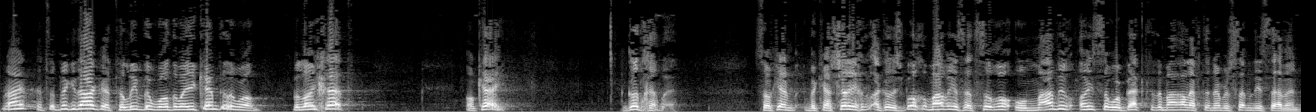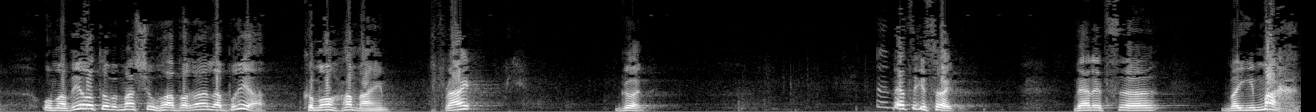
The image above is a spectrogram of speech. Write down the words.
right? It's a big daga to leave the world the way you came to the world. Okay. Good חבר'ה. So again, בכאשר הקדוש ברוך הוא מעביר את הצורו, הוא מעביר אויסו, we're back to the Maral after number 77. הוא מעביר אותו במשהו העברה לבריאה, כמו המים. Right? Good. That's what you say. That it's, uh, vayimach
